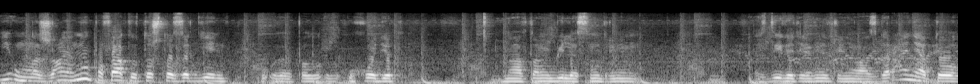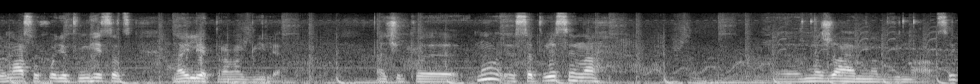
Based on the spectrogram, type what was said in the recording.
и умножаем, ну, по факту, то, что за день э, уходит на автомобиле с внутренним с двигателем внутреннего сгорания, то у нас уходит в месяц на электромобиле. Значит, э, ну, соответственно, э, умножаем на 12.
